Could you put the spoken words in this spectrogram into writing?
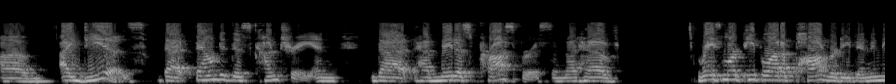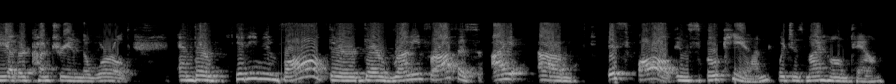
um, ideas that founded this country and that have made us prosperous and that have raised more people out of poverty than any other country in the world. And they're getting involved. They're they're running for office. I um, this fall in Spokane, which is my hometown,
